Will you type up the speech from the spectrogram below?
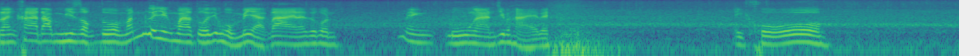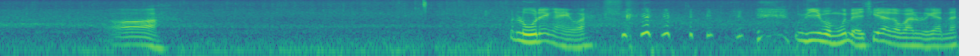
หลังคาดำมีสองตัวมันก็ยังมาตัวที่ผมไม่อยากได้นะทุกคน แม่งรู้งานชิบหายเลย ไอ้โคอ๋อมัน รู้ได้ไงวะบางทีผมก็เหลือเชื่อกับมันเหมือนกันนะ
